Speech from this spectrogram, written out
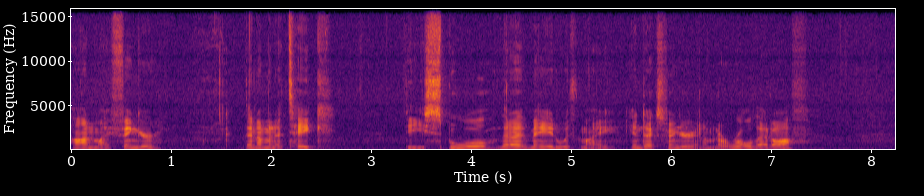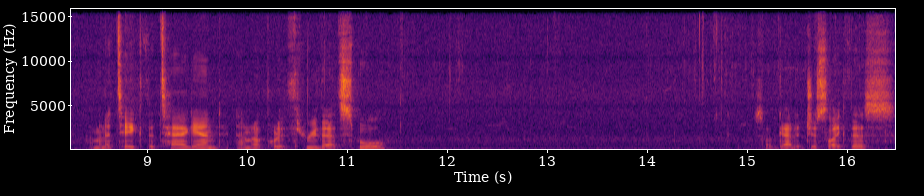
on my finger then I'm going to take the spool that I've made with my index finger and I'm going to roll that off. I'm going to take the tag end and I'm going to put it through that spool. So I've got it just like this.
